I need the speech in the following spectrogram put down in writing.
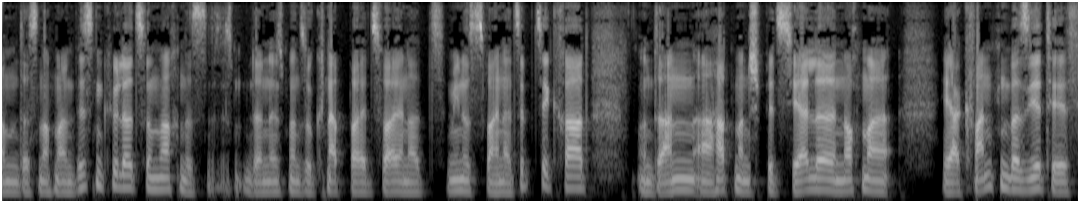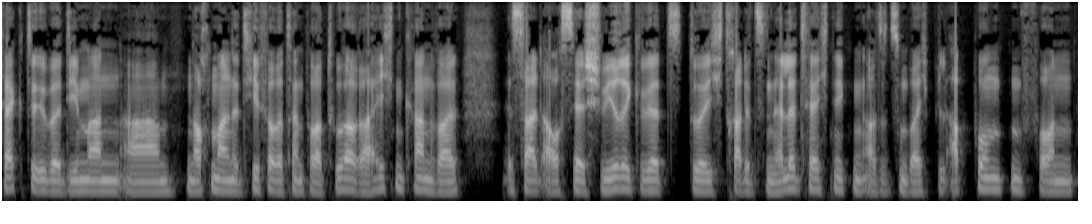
ähm, das nochmal ein bisschen kühler zu machen. Das ist, dann ist man so knapp bei 200, minus 270 Grad. Und dann äh, hat man spezielle, nochmal ja, quantenbasierte Effekte, über die man äh, nochmal eine tiefere Temperatur erreichen kann, weil es halt auch sehr schwierig wird durch traditionelle Techniken, also zum Beispiel Abpumpen von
